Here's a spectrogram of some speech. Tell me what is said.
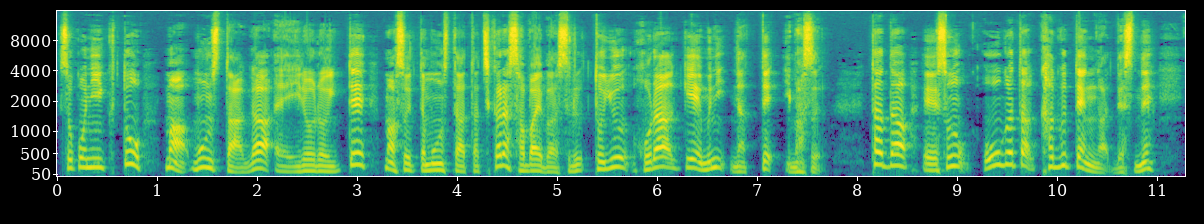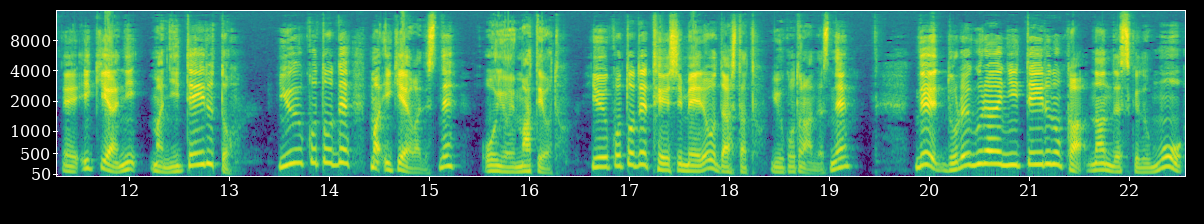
そこに行くと、まあ、モンスターが、えー、いろいろいて、まあ、そういったモンスターたちからサバイバルするというホラーゲームになっています。ただ、えー、その大型家具店がですね、えー、イケアに、まあ、似ているということで、まあ、イケアがですね、おいおい待てよということで停止命令を出したということなんですね。で、どれぐらい似ているのかなんですけども、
